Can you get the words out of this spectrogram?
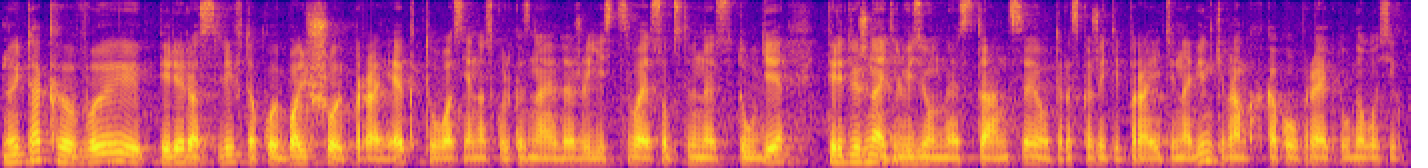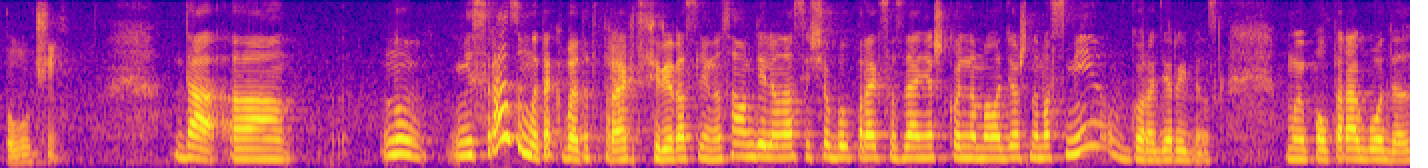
Ну и так вы переросли в такой большой проект. У вас, я насколько знаю, даже есть своя собственная студия, передвижная телевизионная станция. Вот расскажите про эти новинки, в рамках какого проекта удалось их получить. Да, ну, не сразу мы так в этот проект переросли. На самом деле у нас еще был проект создания школьно-молодежного СМИ в городе Рыбинск. Мы полтора года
